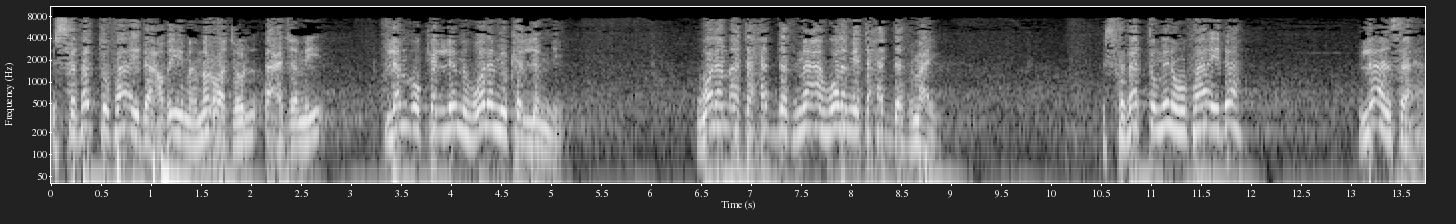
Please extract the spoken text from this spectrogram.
استفدت فائدة عظيمة من رجل أعجمي لم أكلمه ولم يكلمني. ولم أتحدث معه ولم يتحدث معي. استفدت منه فائدة لا أنساها.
